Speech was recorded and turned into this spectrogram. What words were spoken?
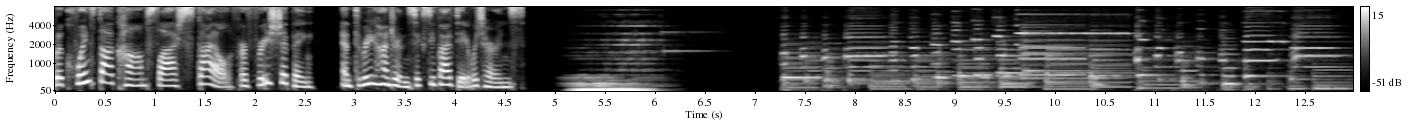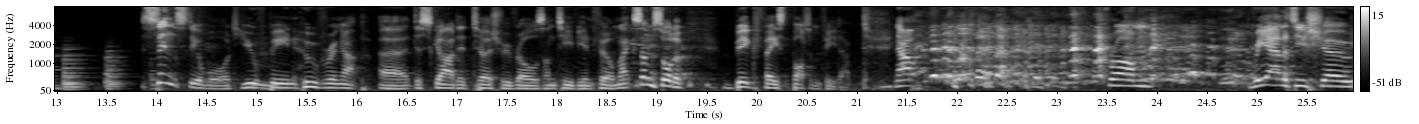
to quince.com slash style for free shipping and 365-day returns. Since the award, you've been hoovering up uh, discarded tertiary roles on TV and film, like some sort of big-faced bottom feeder. Now, from reality show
